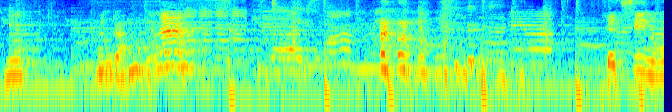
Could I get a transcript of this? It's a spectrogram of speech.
Hmm. Hangga. Yun na. Sexy, no?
